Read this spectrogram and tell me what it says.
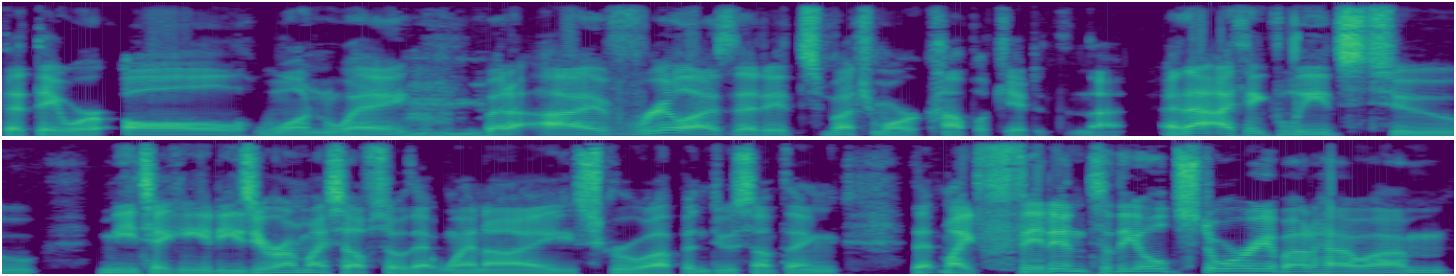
that they were all one way. Mhm. But I've realized that it's much more complicated than that. And that I think leads to me taking it easier on myself so that when I screw up and do something that might fit into the old story about how I'm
